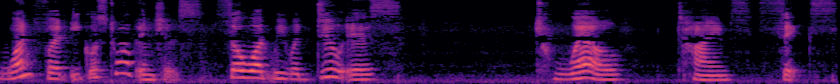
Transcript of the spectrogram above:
1 foot equals 12 inches. So what we would do is 12 times 6.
